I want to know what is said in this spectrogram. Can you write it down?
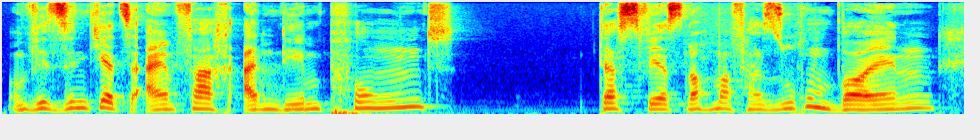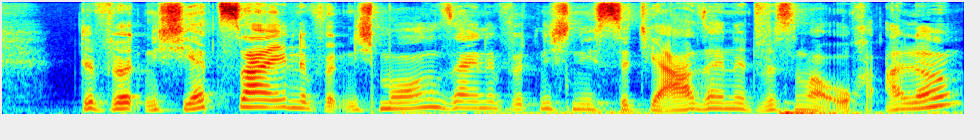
und wir sind jetzt einfach an dem Punkt, dass wir es nochmal versuchen wollen. Das wird nicht jetzt sein, das wird nicht morgen sein, das wird nicht nächstes Jahr sein, das wissen wir auch alle.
